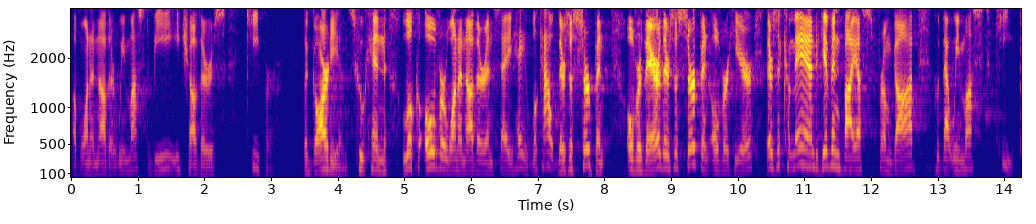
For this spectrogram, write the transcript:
of one another. We must be each other's keeper the guardians who can look over one another and say, hey, look out, there's a serpent over there, there's a serpent over here, there's a command given by us from God that we must keep.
